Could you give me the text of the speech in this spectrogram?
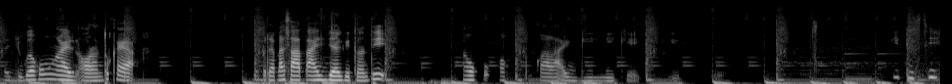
dan juga aku nge orang tuh kayak beberapa saat aja gitu. Nanti aku aku buka lagi kayak gitu. Gitu sih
